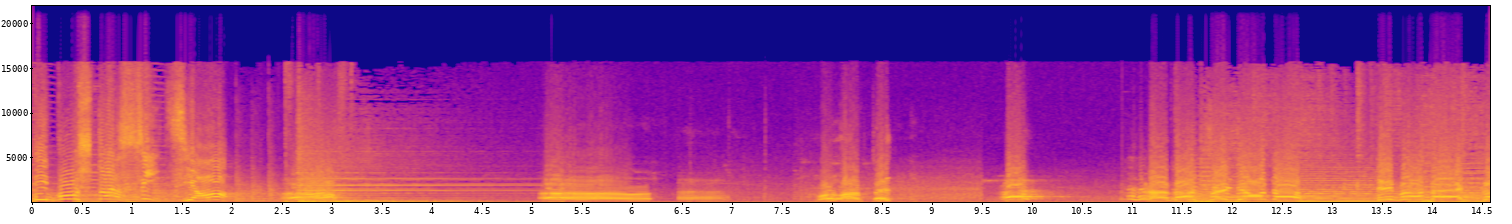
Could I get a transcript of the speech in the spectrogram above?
di Busto Arsizio? Guardate! Ragazzo idiota! Ti proteggo!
